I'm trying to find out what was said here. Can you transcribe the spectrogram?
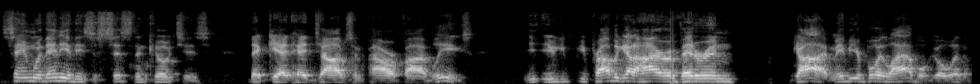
same with any of these assistant coaches that get head jobs in Power Five leagues. You, you, probably got to hire a veteran guy. Maybe your boy Lav will go with him.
